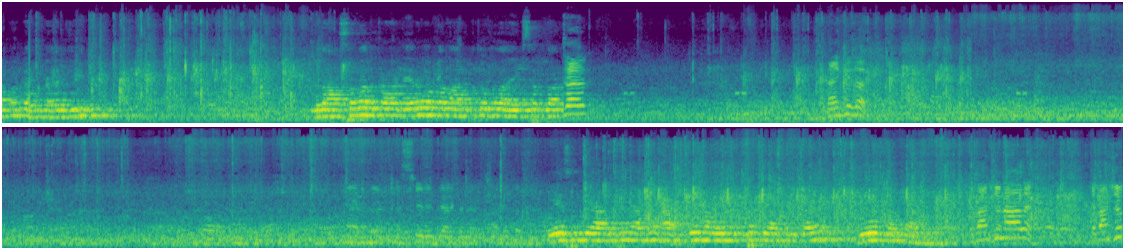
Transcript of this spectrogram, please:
Raman Bahl ji. Vidhan Sabha record ਡੇਰਾ ਬਾਬਾ ਨਾਨਕ ਤੋਂ ਵਿਧਾਇਕ ਸਰਦਾਰ ਥੈਂਕ ਯੂ ਸਰ ਇਸ ਵਿਦਿਆਰਥੀ ਆਪਣੇ ਹੱਥ ਦੇ ਨਾਲ ਇੱਕ ਤਿਆਰ ਕੀਤਾ ਜੋ ਕਰਦਾ ਹੈ। ਦਵਾਂਸ਼ੂ ਨਾਲ। ਦਵਾਂਸ਼ੂ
